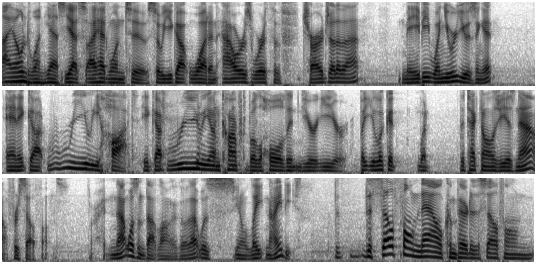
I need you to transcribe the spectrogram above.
I owned one, yes. Yes, I had one too. So you got what, an hour's worth of charge out of that? Maybe when you were using it. And it got really hot. It got really uncomfortable to hold into your ear. But you look at what the technology is now for cell phones. Right? And that wasn't that long ago. That was, you know, late 90s. The, the cell phone now compared to the cell phone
